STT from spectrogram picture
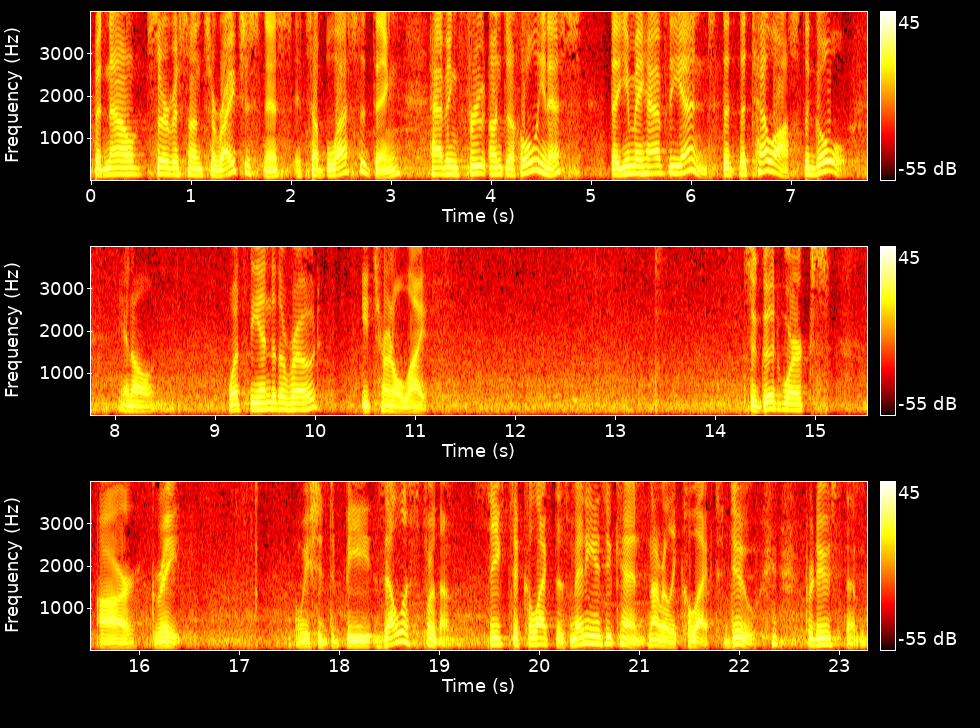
But now, service unto righteousness, it's a blessed thing. Having fruit unto holiness, that you may have the end, the, the telos, the goal. You know, what's the end of the road? Eternal life. So good works are great. We should be zealous for them. Seek to collect as many as you can. Not really collect, do. Produce them.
